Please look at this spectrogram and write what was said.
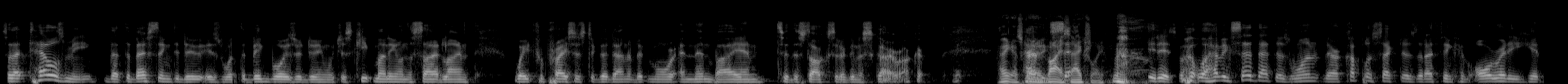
So that tells me that the best thing to do is what the big boys are doing, which is keep money on the sideline, wait for prices to go down a bit more, and then buy in to the stocks that are going to skyrocket. I think it's great advice, said, actually. it is. Well, having said that, there's one. There are a couple of sectors that I think have already hit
